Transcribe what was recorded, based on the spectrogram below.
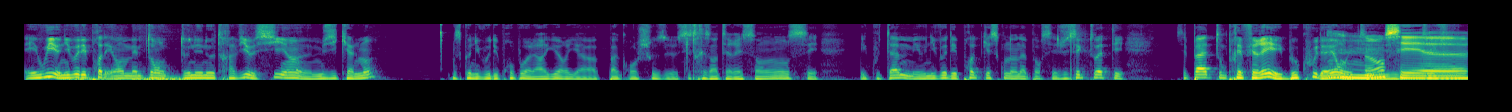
Et oui, au niveau des prods, et en même temps, donner notre avis aussi, hein, musicalement, parce qu'au niveau des propos, à la rigueur, il n'y a pas grand-chose, c'est très intéressant, c'est écoutable, mais au niveau des prods, qu'est-ce qu'on en a pensé? Je sais que toi, t'es... C'est pas ton préféré et beaucoup d'ailleurs ont été. Non, c'est euh,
